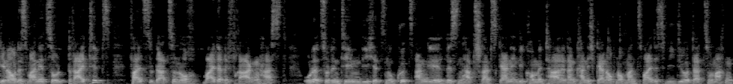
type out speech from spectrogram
Genau, das waren jetzt so drei Tipps. Falls du dazu noch weitere Fragen hast oder zu den Themen, die ich jetzt nur kurz angerissen habe, schreib es gerne in die Kommentare. Dann kann ich gerne auch noch mal ein zweites Video dazu machen,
